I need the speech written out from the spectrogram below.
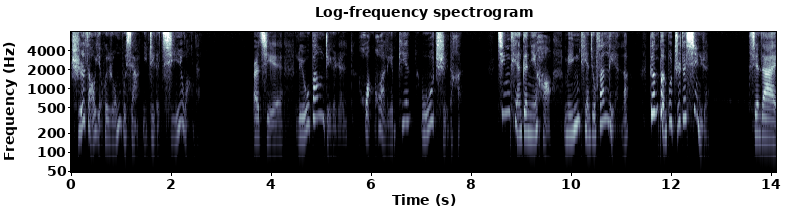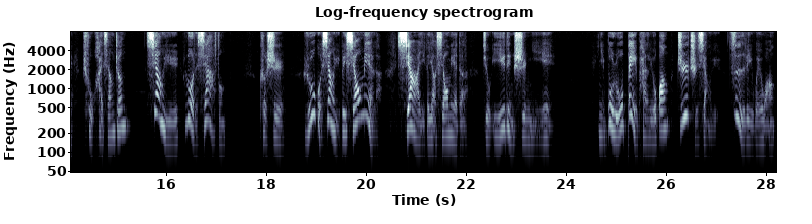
迟早也会容不下你这个齐王的。”而且刘邦这个人谎话连篇，无耻的很。今天跟你好，明天就翻脸了，根本不值得信任。现在楚汉相争，项羽落了下风。可是如果项羽被消灭了，下一个要消灭的就一定是你。你不如背叛刘邦，支持项羽，自立为王，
